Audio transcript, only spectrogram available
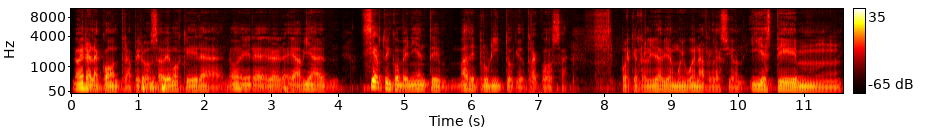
no era la contra, pero sabemos que era, ¿no? Era, había cierto inconveniente más de prurito que otra cosa, porque en realidad había muy buena relación. Y este, mm,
